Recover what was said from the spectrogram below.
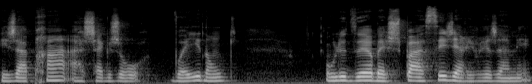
et j'apprends à chaque jour. Voyez donc, au lieu de dire ben, je suis pas assez, j'y arriverai jamais.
